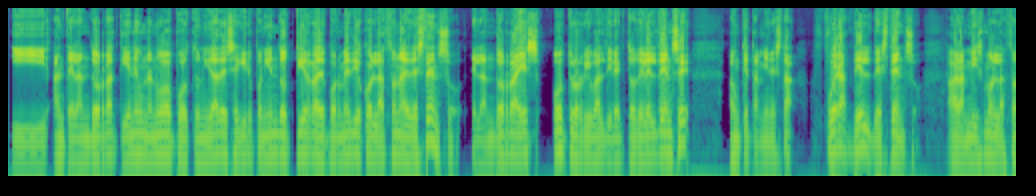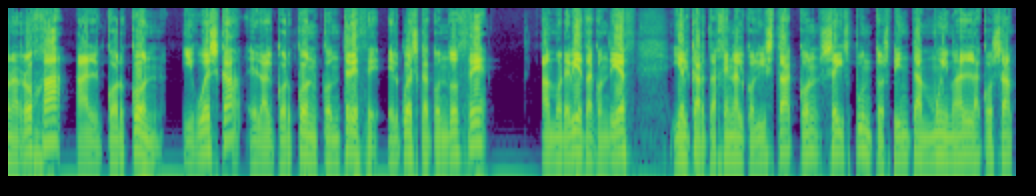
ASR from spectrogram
y ante el Andorra tiene una nueva oportunidad de seguir poniendo tierra de por medio con la zona de descenso. El Andorra es otro rival directo del Eldense, aunque también está fuera del descenso. Ahora mismo en la zona roja, Alcorcón y Huesca, el Alcorcón con 13, el Huesca con 12, Amorebieta con 10 y el Cartagena alcoholista con 6 puntos. Pinta muy mal la cosa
